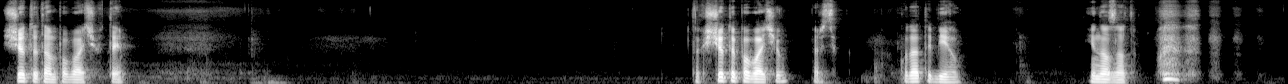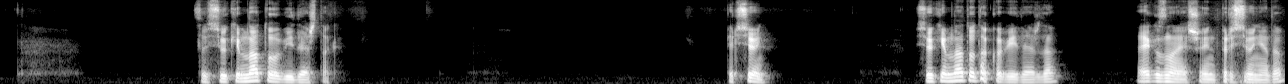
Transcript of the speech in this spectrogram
Що ти там побачив ти? Так що ти побачив, Персик? Куди ти бігав? І назад. Це всю кімнату обійдеш так? Персюнь. Всю кімнату так обійдеш, да? А як знаєш, що він персюня, да?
